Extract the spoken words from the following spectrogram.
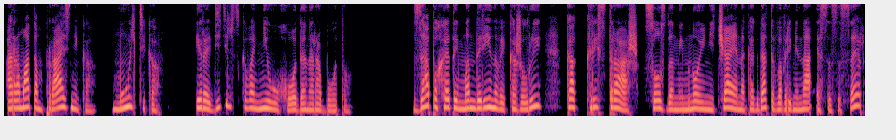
Ароматом праздника, мультиков и родительского неухода на работу. Запах этой мандариновой кожуры, как крестраж, созданный мною нечаянно когда-то во времена СССР,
